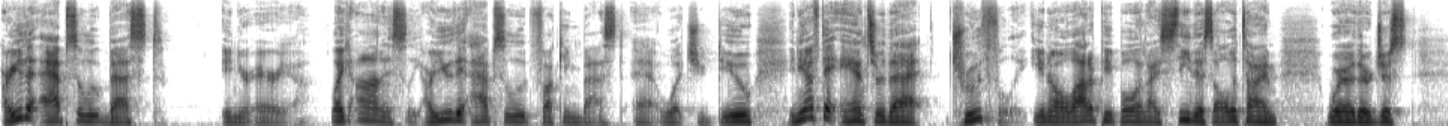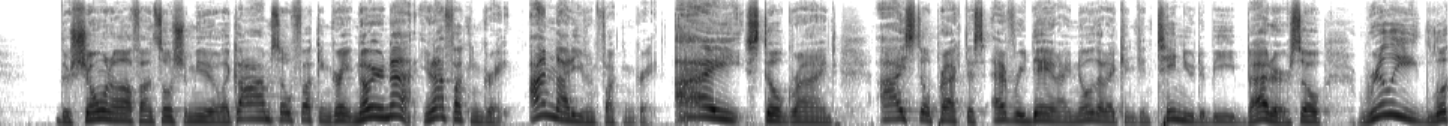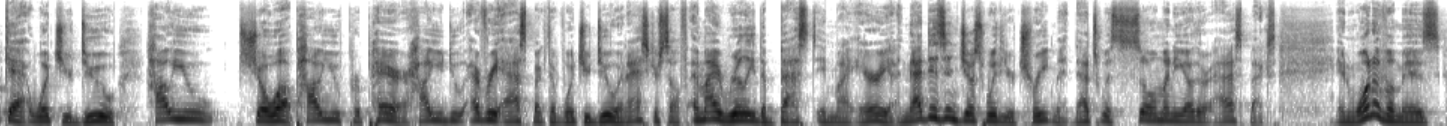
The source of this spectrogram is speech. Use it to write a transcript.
are you the absolute best in your area? Like, honestly, are you the absolute fucking best at what you do? And you have to answer that truthfully. You know, a lot of people, and I see this all the time where they're just, they're showing off on social media like, oh, I'm so fucking great. No, you're not. You're not fucking great. I'm not even fucking great. I still grind. I still practice every day, and I know that I can continue to be better. So, really look at what you do, how you show up, how you prepare, how you do every aspect of what you do, and ask yourself, Am I really the best in my area? And that isn't just with your treatment, that's with so many other aspects. And one of them is,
